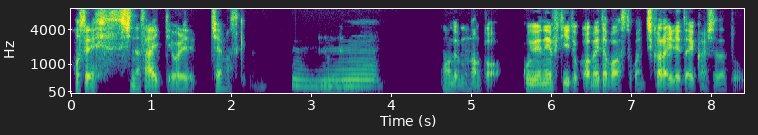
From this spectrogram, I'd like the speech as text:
補正しなさいって言われちゃいますけどね。うーん。まあでもなんか、こういう NFT とかメタバースとかに力入れたい会社だと、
